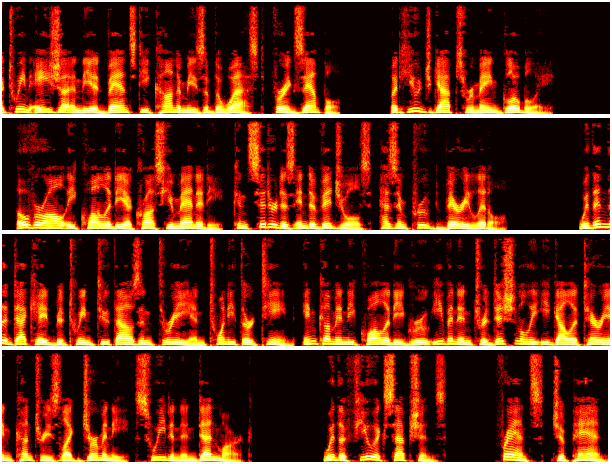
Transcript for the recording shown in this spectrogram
between Asia and the advanced economies of the West, for example but huge gaps remain globally. Overall equality across humanity, considered as individuals, has improved very little. Within the decade between 2003 and 2013, income inequality grew even in traditionally egalitarian countries like Germany, Sweden and Denmark. With a few exceptions—France, Japan,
